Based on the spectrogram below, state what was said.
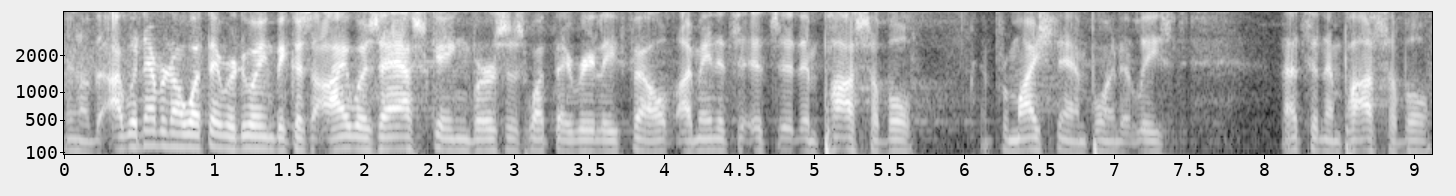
you know, I would never know what they were doing because I was asking versus what they really felt. I mean, it's, it's an impossible, from my standpoint at least, that's an impossible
